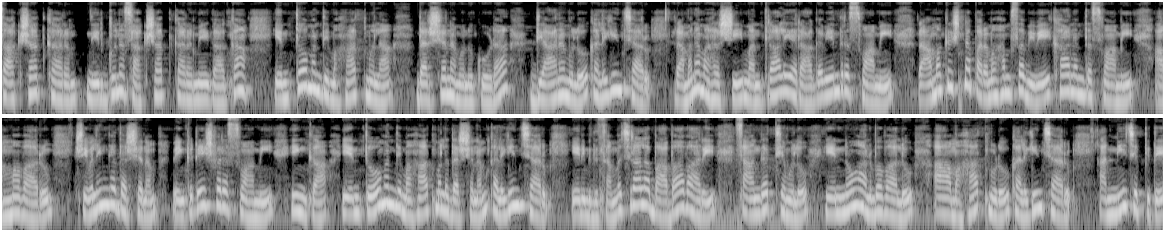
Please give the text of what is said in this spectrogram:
సాక్షాత్కారం నిర్గుణ సాక్షాత్కారమే గాక ఎంతోమంది మహాత్ముల దర్శనమును కూడా ధ్యానములో కలిగించారు. రమణ మహర్షి మంత్రాలయ రాఘవేంద్ర స్వామి రామకృష్ణ పరమహంస వివేకానంద స్వామి అమ్మవారు శివలింగ దర్శనం వెంకటేశ్వర స్వామి ఇంకా ఎంతోమంది మహాత్ముల దర్శనం కలిగించారు. ఎనిమిది సంవత్సరాల బాబావారి సాంగత్యములో ఎన్నో అనుభవాలు ఆ మహాత్ముడు కలిగించారు. అన్నీ చెప్పితే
